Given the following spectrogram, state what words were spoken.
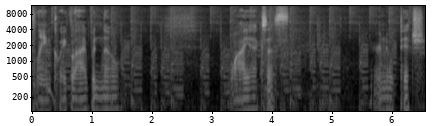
playing Quake Live with no Y-axis or no pitch.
